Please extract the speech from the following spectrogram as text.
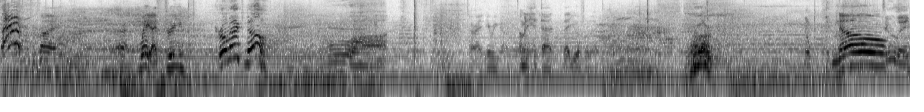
Bye. Uh, wait, I threw you. Chromate? No! All right, here we go. I'm gonna hit that that UFO back. Nope. No. Too late.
